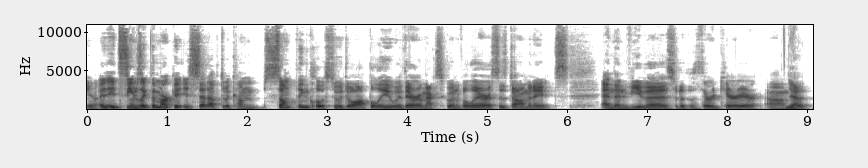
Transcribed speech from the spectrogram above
you know, it, it, seems like the market is set up to become something close to a duopoly with Aeromexico and Volaris as dominates, and then Viva as sort of the third carrier. Um, yeah. But,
